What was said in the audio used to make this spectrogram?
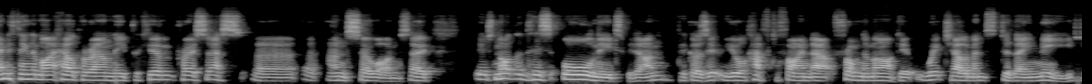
anything that might help around the procurement process uh, and so on. So it's not that this all needs to be done because it, you'll have to find out from the market which elements do they need.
